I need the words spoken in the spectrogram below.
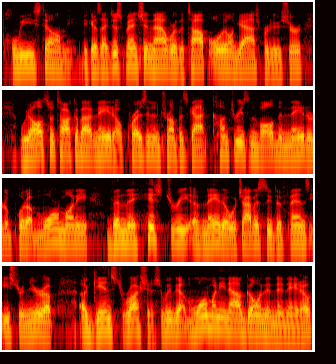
please tell me. Because I just mentioned now we're the top oil and gas producer. We also talk about NATO. President Trump has got countries involved in NATO to put up more money than the history of NATO, which obviously defends Eastern Europe against Russia. So we've got more money now going into NATO.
